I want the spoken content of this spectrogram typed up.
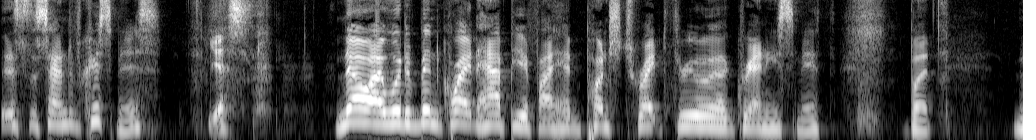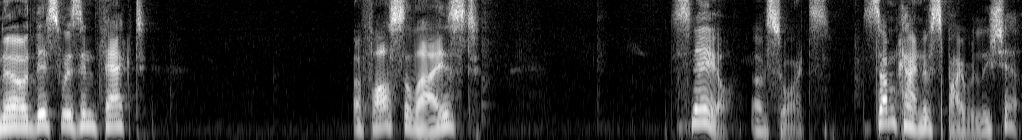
It's the sound of Christmas. Yes. No, I would have been quite happy if I had punched right through a Granny Smith. But no, this was in fact fossilized snail of sorts. Some kind of spirally shell.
